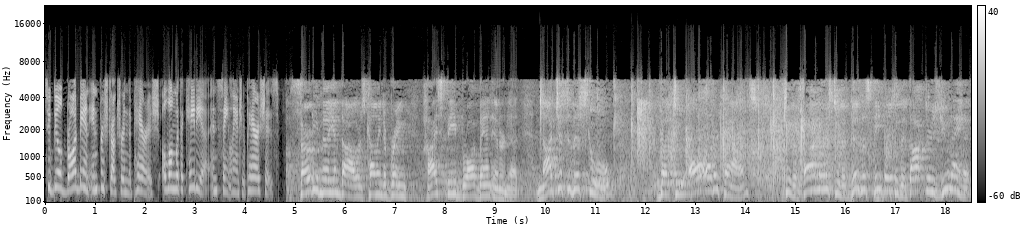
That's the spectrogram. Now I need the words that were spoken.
to build broadband infrastructure in the parish, along with Acadia and St. Landry parishes. $30 million coming to bring high-speed broadband internet, not just to this school, but to all other towns, to the farmers, to the business people, to the doctors, you name it.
